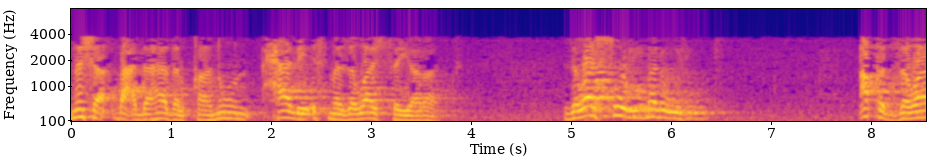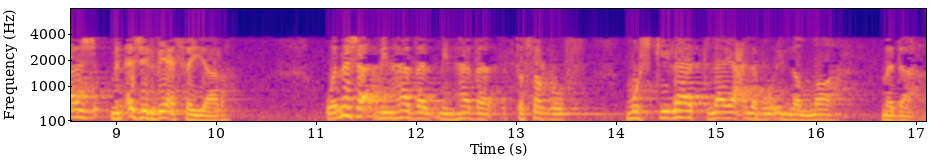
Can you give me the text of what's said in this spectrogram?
نشأ بعد هذا القانون حالة اسمها زواج سيارات. زواج صوري ما له وجود؟ عقد زواج من أجل بيع سيارة. ونشأ من هذا من هذا التصرف مشكلات لا يعلم إلا الله مداها.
